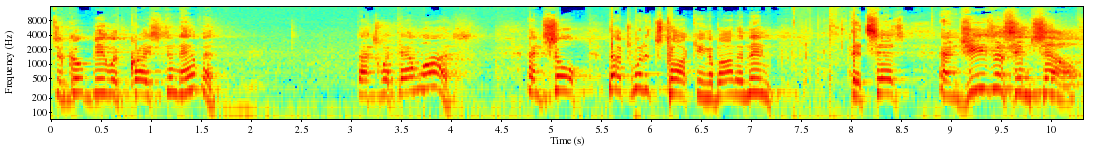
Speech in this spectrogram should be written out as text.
To go be with Christ in heaven. That's what that was. And so that's what it's talking about. And then it says, and Jesus himself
